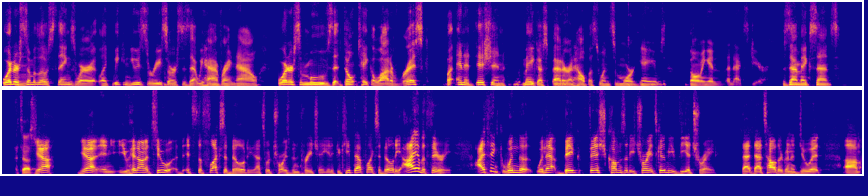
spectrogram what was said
What are Mhm. some of those things where like we can use the resources that we have right now? What are some moves that don't take a lot of risk, but in addition make us better and help us win some more games going into the next year? Does that make sense? it does. Yeah. Yeah. And you hit on it too. Uh, it's the flexibility. That's what Troy's been preaching. And if you keep that flexibility, I have a theory. I think when the when that big fish comes to Detroit, it's going to be via trade. That that's how they're going to do it. Um,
